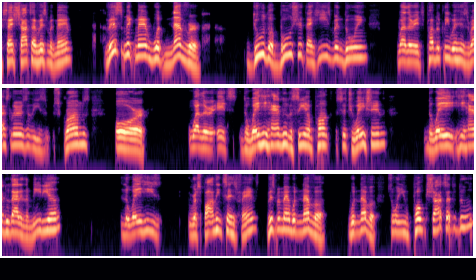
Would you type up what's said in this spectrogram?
send shots at Vince McMahon, Vince McMahon would never do the bullshit that he's been doing, whether it's publicly with his wrestlers and these scrums, or whether it's the way he handled the CM Punk situation, the way he handled that in the media, the way he's responding to his fans, Vince McMahon would never, would never. So when you poke shots at the dude,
